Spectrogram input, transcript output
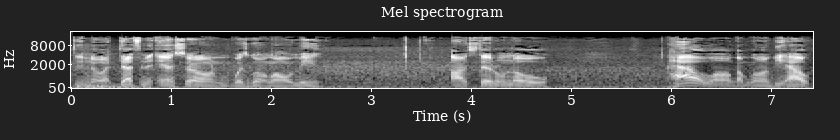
you know a definite answer on what's going on with me. I still don't know how long I'm going to be out,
